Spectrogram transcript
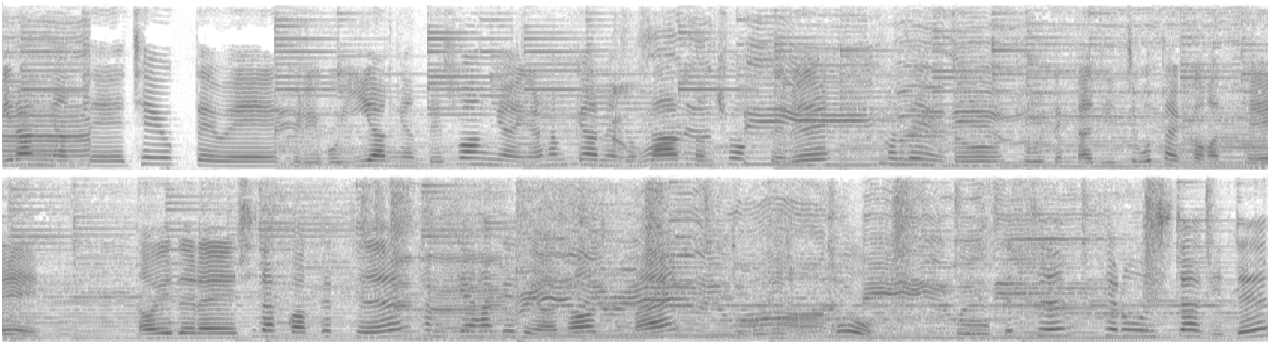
1학년 때 체육대회 그리고 2학년 때 수학여행을 함께 하면서 쌓았던 추억들을 선생님도 좋을 때까지 잊지 못할 것 같아. 너희들의 시작과 끝을 함께 하게 되어서 정말 기분이 좋고 또 끝은 새로운 시작이듯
